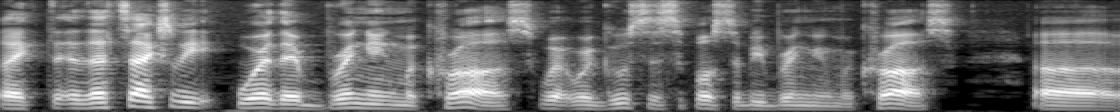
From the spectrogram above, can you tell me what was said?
Like th- that's actually where they're bringing Macross, where, where Goose is supposed to be bringing Macross. Uh,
